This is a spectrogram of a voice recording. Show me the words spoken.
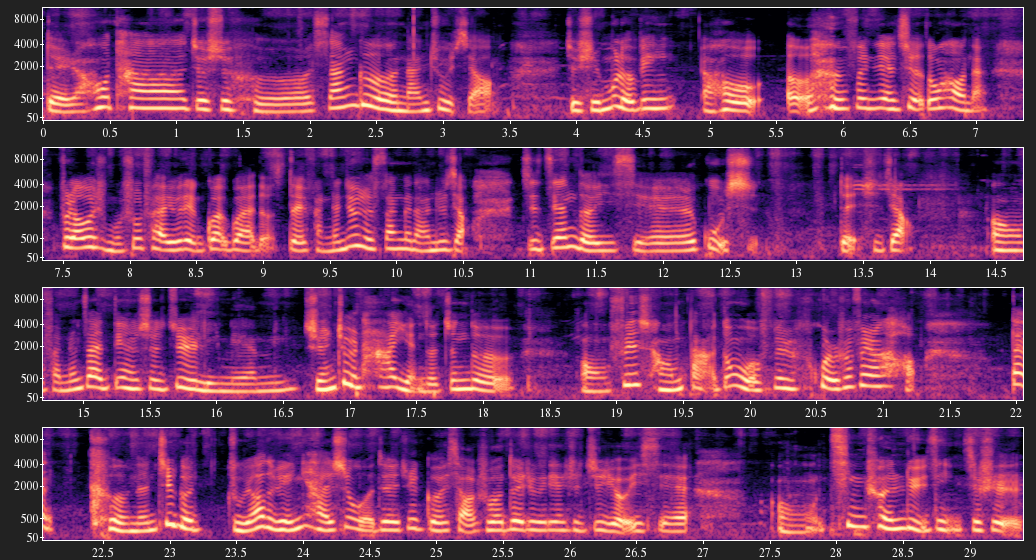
对，然后他就是和三个男主角，就是木流冰，然后呃，封建赤东浩南，不知道为什么说出来有点怪怪的。对，反正就是三个男主角之间的一些故事。对，是这样。嗯，反正在电视剧里面，首先就是他演的真的，嗯，非常打动我，非或者说非常好。但可能这个主要的原因还是我对这个小说、对这个电视剧有一些，嗯，青春滤镜，就是。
